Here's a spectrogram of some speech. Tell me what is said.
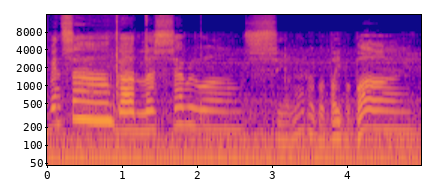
Seven sound. God bless everyone. See you later. Bye bye. Bye bye.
